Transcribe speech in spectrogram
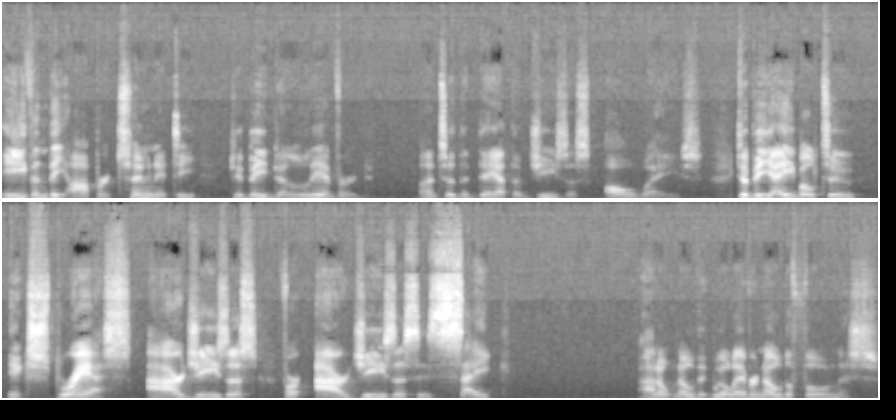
even the opportunity to be delivered unto the death of Jesus always. To be able to express our Jesus for our Jesus' sake. I don't know that we'll ever know the fullness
